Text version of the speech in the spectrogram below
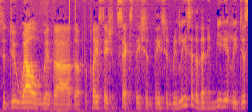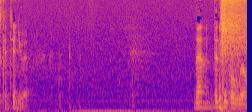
to do well with uh, the the PlayStation Six, they should they should release it and then immediately discontinue it. Then then people will.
